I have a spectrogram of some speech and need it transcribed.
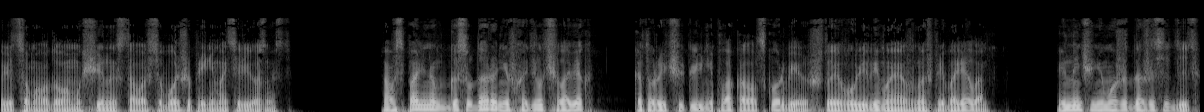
лицо молодого мужчины стало все больше принимать серьезность. А в спальню к государыне входил человек, который чуть ли не плакал от скорби, что его любимая вновь приболела, и нынче не может даже сидеть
